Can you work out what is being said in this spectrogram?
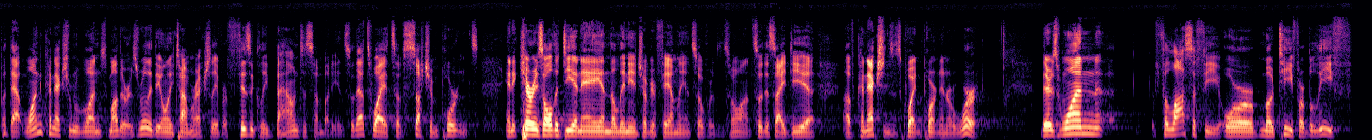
But that one connection with one's mother is really the only time we're actually ever physically bound to somebody. And so that's why it's of such importance and it carries all the DNA and the lineage of your family and so forth and so on. So, this idea of connections is quite important in her work. There's one philosophy or motif or belief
